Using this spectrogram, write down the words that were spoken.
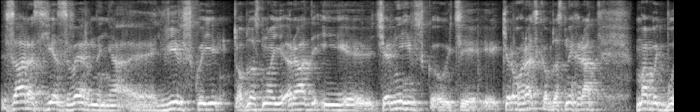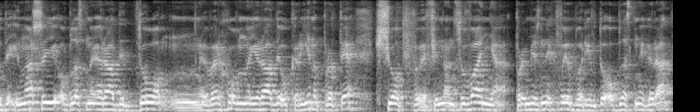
Зараз є звернення е, Львівської обласної ради і е, Чернігівської чи е, Кіровоградської обласних рад, мабуть, буде і нашої обласної ради до Верховної Ради України про те, щоб фінансування проміжних виборів до обласних рад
